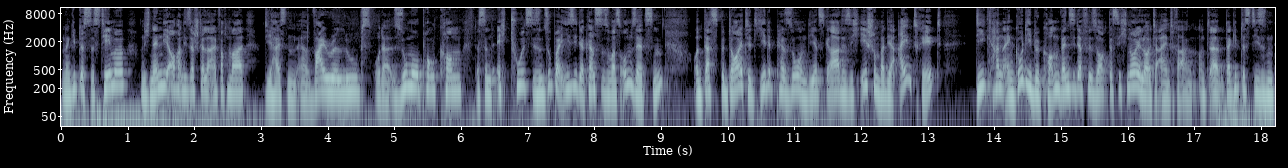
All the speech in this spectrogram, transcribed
Und dann gibt es Systeme, und ich nenne die auch an dieser Stelle einfach mal, die heißen äh, Viral Loops oder Sumo.com. Das sind echt Tools, die sind super easy, da kannst du sowas umsetzen. Und das bedeutet, jede Person, die jetzt gerade sich eh schon bei dir einträgt, die kann ein Goodie bekommen, wenn sie dafür sorgt, dass sich neue Leute eintragen. Und äh, da gibt es diesen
